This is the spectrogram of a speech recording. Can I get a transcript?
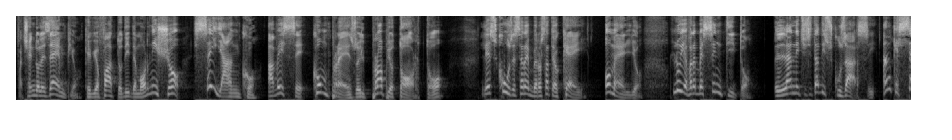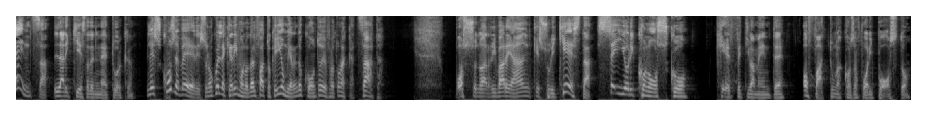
Facendo l'esempio che vi ho fatto di The Morning Show, se Yanko avesse compreso il proprio torto, le scuse sarebbero state ok. O meglio, lui avrebbe sentito la necessità di scusarsi anche senza la richiesta del network. Le scuse vere sono quelle che arrivano dal fatto che io mi rendo conto di aver fatto una cazzata. Possono arrivare anche su richiesta, se io riconosco che effettivamente ho fatto una cosa fuori posto.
